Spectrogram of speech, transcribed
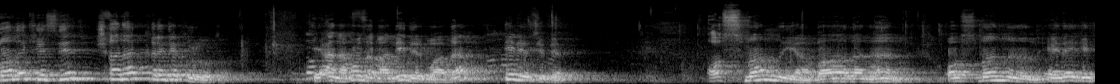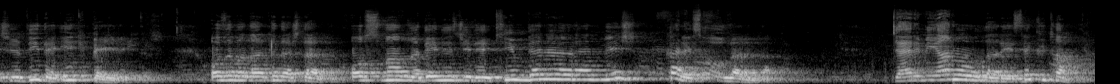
Balıkesir Çanakkale'de kuruldu. E anam o zaman nedir bu adam? Denizcidir. Osmanlı'ya bağlanan, Osmanlı'nın ele geçirdiği de ilk beyliktir. O zaman arkadaşlar Osmanlı denizciliği kimden öğrenmiş? Karesi oğullarından. Germiyan oğulları ise Kütahya.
